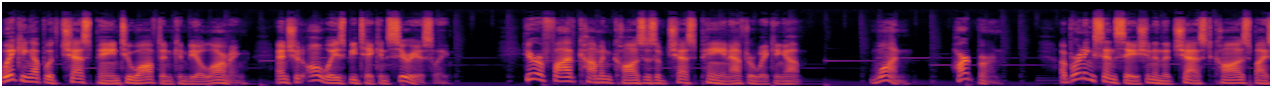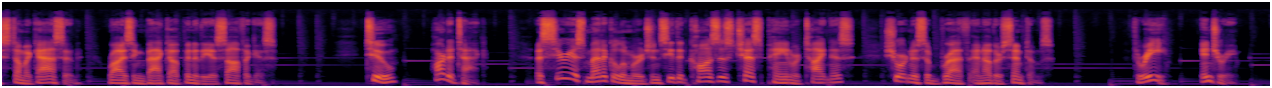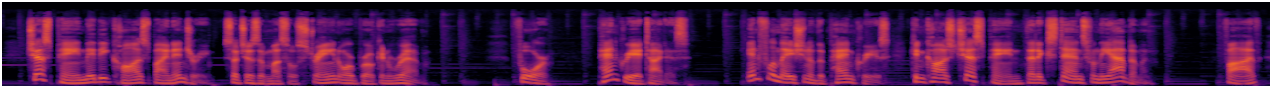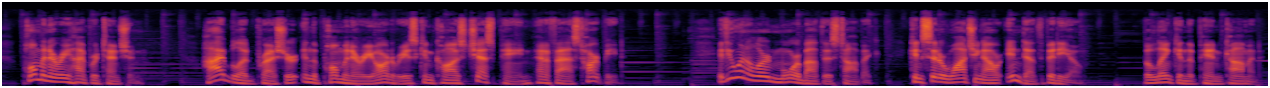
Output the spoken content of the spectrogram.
Waking up with chest pain too often can be alarming and should always be taken seriously. Here are five common causes of chest pain after waking up. 1. Heartburn. A burning sensation in the chest caused by stomach acid rising back up into the esophagus. 2. Heart attack. A serious medical emergency that causes chest pain or tightness, shortness of breath, and other symptoms. 3. Injury. Chest pain may be caused by an injury, such as a muscle strain or broken rib. 4. Pancreatitis. Inflammation of the pancreas can cause chest pain that extends from the abdomen. 5. Pulmonary hypertension. High blood pressure in the pulmonary arteries can cause chest pain and a fast heartbeat. If you want to learn more about this topic, consider watching our in-depth video. The link in the pinned comment.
